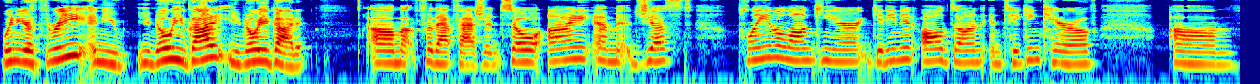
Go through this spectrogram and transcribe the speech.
when you're three and you you know you got it, you know you got it. Um, for that fashion. So I am just playing along here, getting it all done and taken care of. Um,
